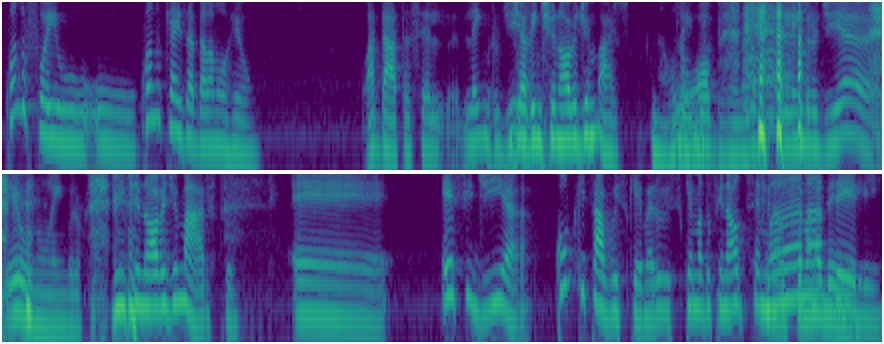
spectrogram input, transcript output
quando foi o, o. Quando que a Isabela morreu? a data, você lembra o dia? Dia 29 de março. Não, não lembro. Óbvio, né? Você lembra o dia? Eu não lembro. 29 de março. É... Esse dia, como que estava o esquema? Era o esquema do final de semana, final de semana dele. dele.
